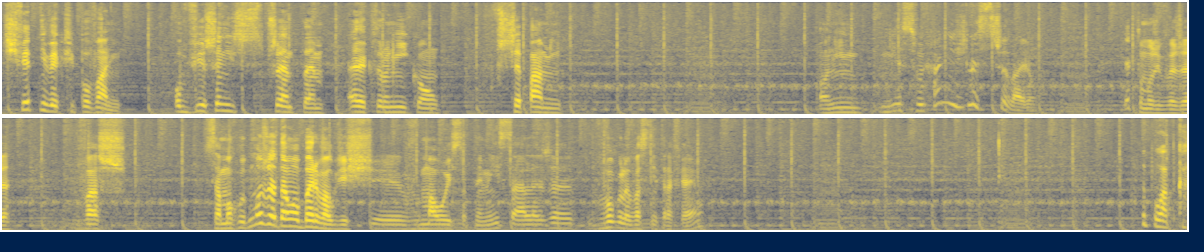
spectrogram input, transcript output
świetnie wyekwipowani. Obwieszeni sprzętem, elektroniką, wszczepami. Oni niesłychanie źle strzelają. Jak to możliwe, że wasz samochód może tam oberwał gdzieś e, w mało istotne miejsca, ale że w ogóle was nie trafiają? To pułapka.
